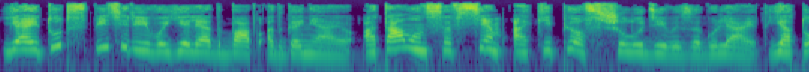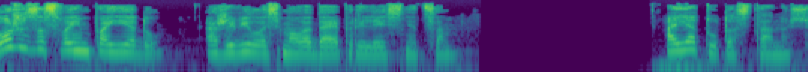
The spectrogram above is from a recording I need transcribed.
я и тут в Питере его еле от баб отгоняю, а там он совсем акипес шелудивый загуляет. Я тоже за своим поеду», — оживилась молодая прелестница. «А я тут останусь».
